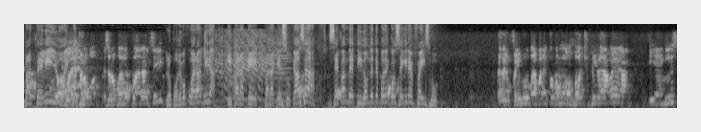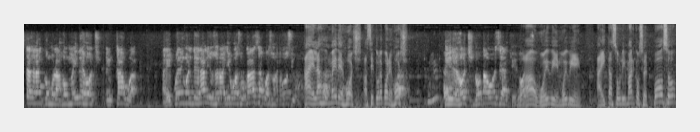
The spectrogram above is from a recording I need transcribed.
Pastelillo, Eso pa- eso lo- eso lo podemos cuadrar, sí. lo podemos cuadrar. Mira, y para que, para que en su casa sepan de ti, ¿dónde te pueden conseguir en Facebook? Pero en Facebook aparezco como Hodge Rivera Vega y en Instagram como la homemade de Hodge en Cagua. Ahí pueden ordenar y yo se la llevo a su casa o a su negocio. Ah, es la homemade de Hodge. Así tú le pones Hodge. Y de Hodge, J-O-S-H. Wow, muy bien, muy bien. Ahí está Sulimar con su esposo.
